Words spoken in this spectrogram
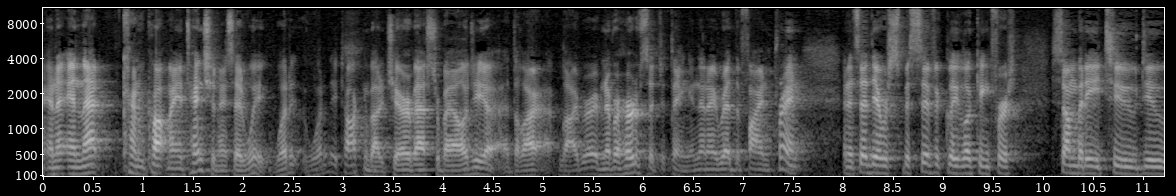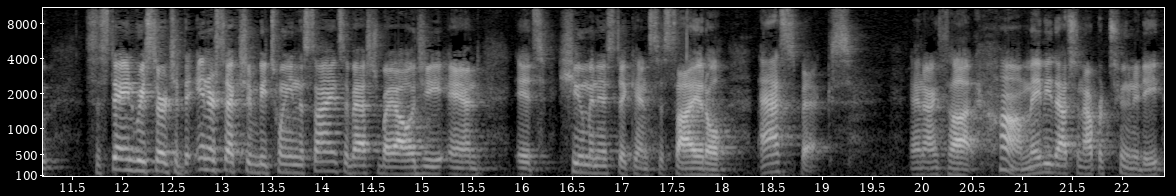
and, and that kind of caught my attention. I said, wait, what, what are they talking about? A chair of astrobiology uh, at the li- library? I've never heard of such a thing. And then I read the fine print, and it said they were specifically looking for somebody to do sustained research at the intersection between the science of astrobiology and its humanistic and societal aspects. And I thought, huh, maybe that's an opportunity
